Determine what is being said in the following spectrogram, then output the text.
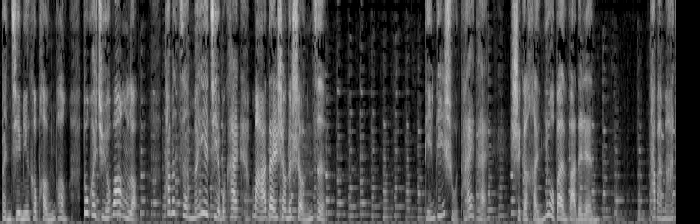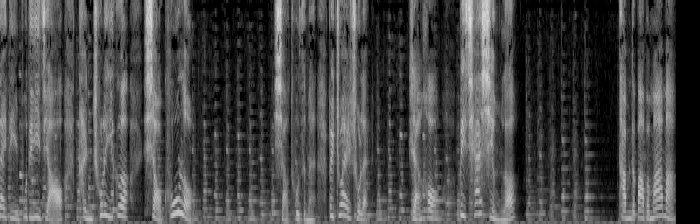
本杰明和鹏鹏都快绝望了，他们怎么也解不开麻袋上的绳子。点点鼠太太是个很有办法的人。他把麻袋底部的一角啃出了一个小窟窿，小兔子们被拽出来，然后被掐醒了。他们的爸爸妈妈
